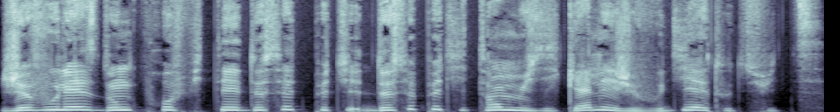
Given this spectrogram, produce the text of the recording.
Je vous laisse donc profiter de, cette de ce petit temps musical et je vous dis à tout de suite.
